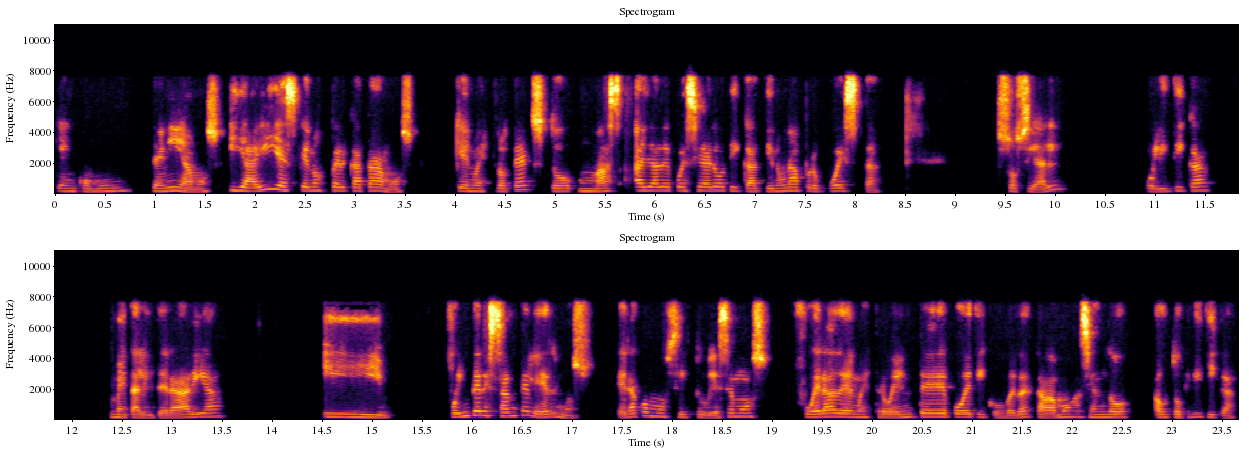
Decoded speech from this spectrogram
que en común teníamos. Y ahí es que nos percatamos que nuestro texto, más allá de poesía erótica, tiene una propuesta social, política, metaliteraria, y fue interesante leernos. Era como si estuviésemos fuera de nuestro ente poético, ¿verdad? Estábamos haciendo autocrítica.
